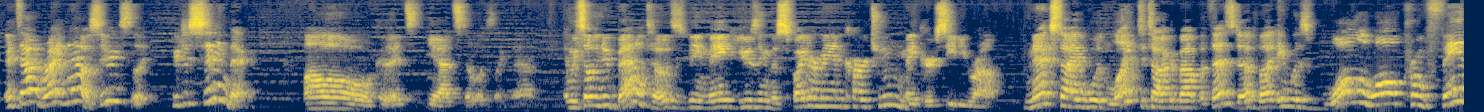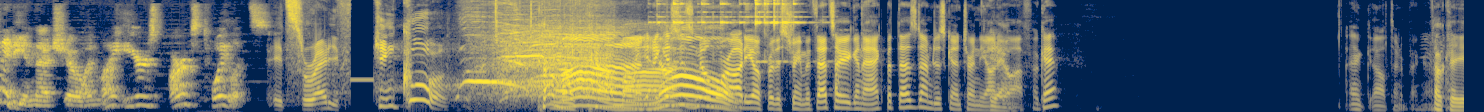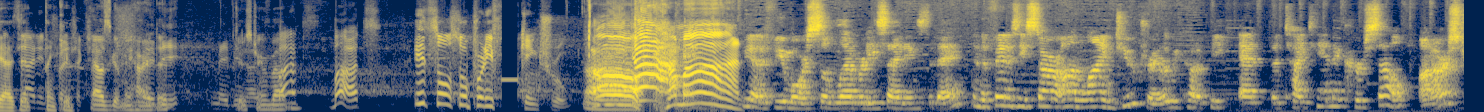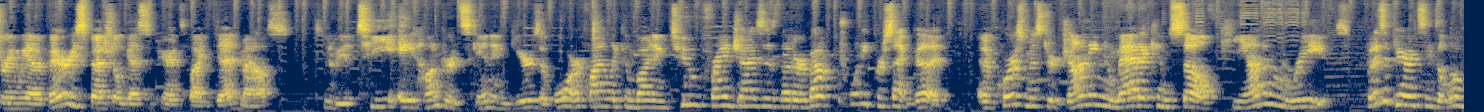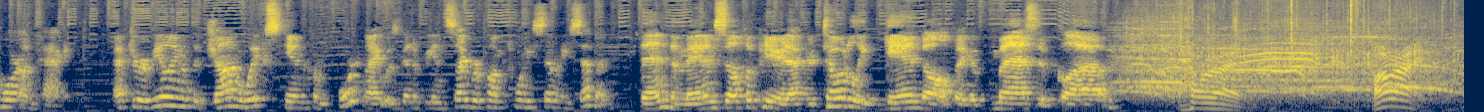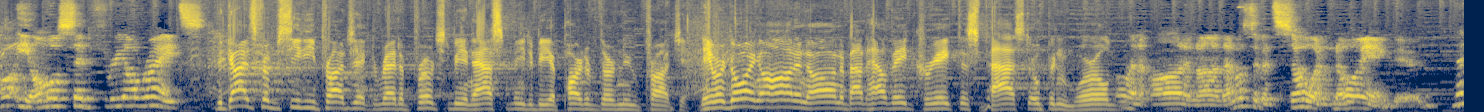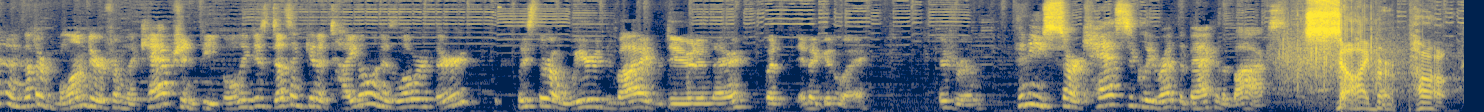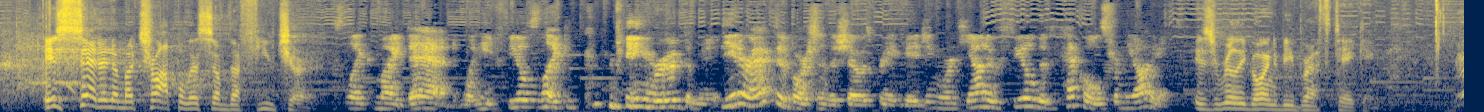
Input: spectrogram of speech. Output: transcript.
It's out right now, seriously. You're just sitting there. Oh, it's yeah, it still looks like that. And we saw the new Battletoads is being made using the Spider-Man Cartoon Maker CD-ROM. Next, I would like to talk about Bethesda, but it was wall-to-wall profanity in that show, and my ears aren't toilets. It's really f***ing cool. Come Oh, on. come on. I guess there's no more audio for the stream. If that's how you're going to act, Bethesda, I'm just going to turn the audio Yeah. off, okay? I- I'll turn it back on. Okay, yeah, yeah, thank you. That was going to be hard to Maybe, maybe do a stream about. But, but it's also pretty f***ing true. Oh, oh come on. We had a few more celebrity sightings today. In the Phantasy Star Online 2 trailer, we caught a peek at the Titanic herself. On our stream, we had a very special guest appearance by Deadmau5. It's going to be a T800 skin in Gears of War, finally combining two franchises that are about 20% good. And of course, Mr. Johnny Pneumatic himself, Keanu Reeves. But his appearance needs a little more unpacking. After revealing that the John Wick skin from Fortnite was going to be in Cyberpunk 2077, then the man himself appeared after totally Gandalfing a massive cloud. All right. All right. Oh, he almost said three alrights. The guys from CD Projekt Red approached me and asked me to be a part of their new project. They were going on and on about how they'd create this vast open world. On and on and on. That must have been so annoying, dude. Then another blunder from the caption people. He just doesn't get a title in his lower third? At least they're a weird vibe dude in there, but in a good way. There's room. Then he sarcastically read the back of the box. Cyberpunk is set in a metropolis of the future. It's like my dad when he feels like being rude to me. The interactive portion of the show is pretty engaging, where Keanu fielded heckles from the audience. Is really going to be breathtaking.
